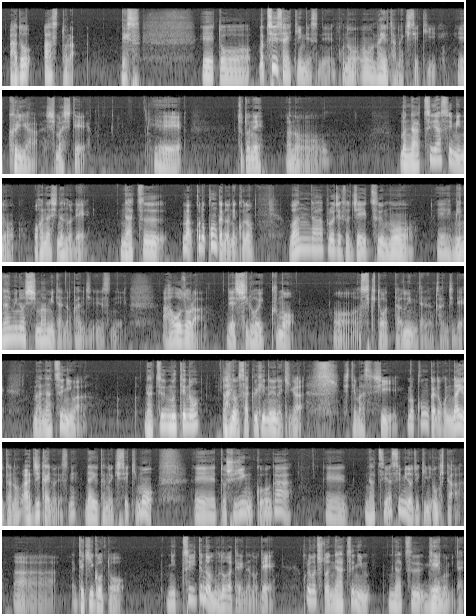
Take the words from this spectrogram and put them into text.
アド・アストラです。えっ、ー、と、まあ、つい最近ですね、このナユタの奇跡、えー、クリアしまして、えー、ちょっとね、あのまあ、夏休みのお話なので、夏、まあ、この今回のね、このワンダープロジェクト J2 も、えー、南の島みたいな感じでですね、青空で白い雲、透き通った海みたいな感じで、まあ、夏には、夏向けのあの作品のような気がしてますし、まあ、今回のこのナユタの、あ、次回のですね、ナユタの奇跡も、えっ、ー、と、主人公が、えー、夏休みの時に起きたあ出来事についての物語なので、これもちょっと夏に、夏ゲームみたい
